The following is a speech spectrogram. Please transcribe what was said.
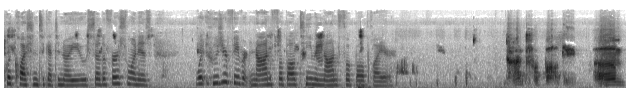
quick questions to get to know you. So the first one is, what, who's your favorite non-football team and non-football player? Non-football team. Um,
